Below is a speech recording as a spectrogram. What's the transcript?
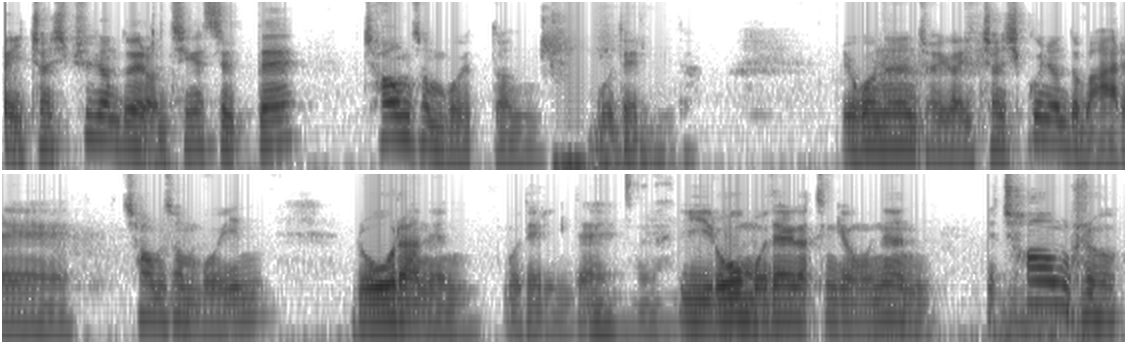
2017년도에 런칭했을 때 처음 선보였던 모델입니다. 요거는 저희가 2019년도 말에 처음 선보인 로라는 모델인데 음, 얼마 안이로 모델 같은 경우는 처음으로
